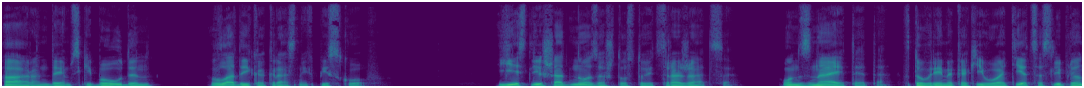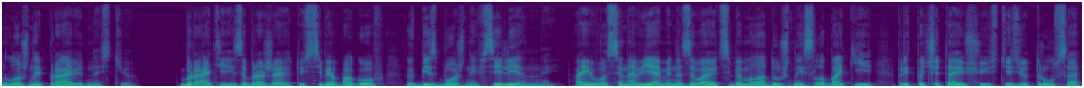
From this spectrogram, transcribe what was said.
Аарон Демский Боуден, владыка Красных Песков. Есть лишь одно, за что стоит сражаться. Он знает это, в то время как его отец ослеплен ложной праведностью. Братья изображают из себя богов в безбожной вселенной, а его сыновьями называют себя малодушные слабаки, предпочитающие стезю труса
